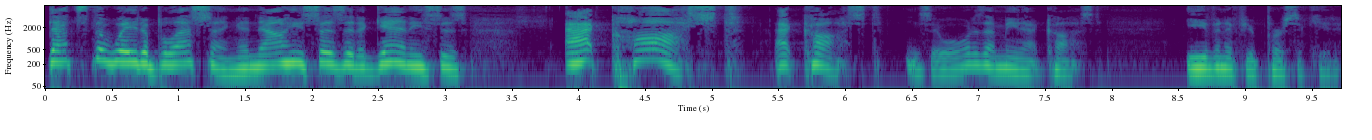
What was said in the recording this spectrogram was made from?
That's the way to blessing. And now He says it again. He says, at cost. At cost. You say, well, what does that mean at cost? Even if you're persecuted.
